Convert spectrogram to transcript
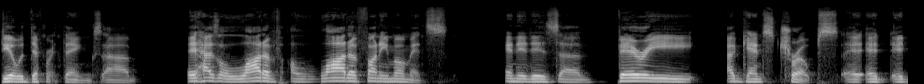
deal with different things. Uh, it has a lot of a lot of funny moments, and it is uh, very against tropes. It, it it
